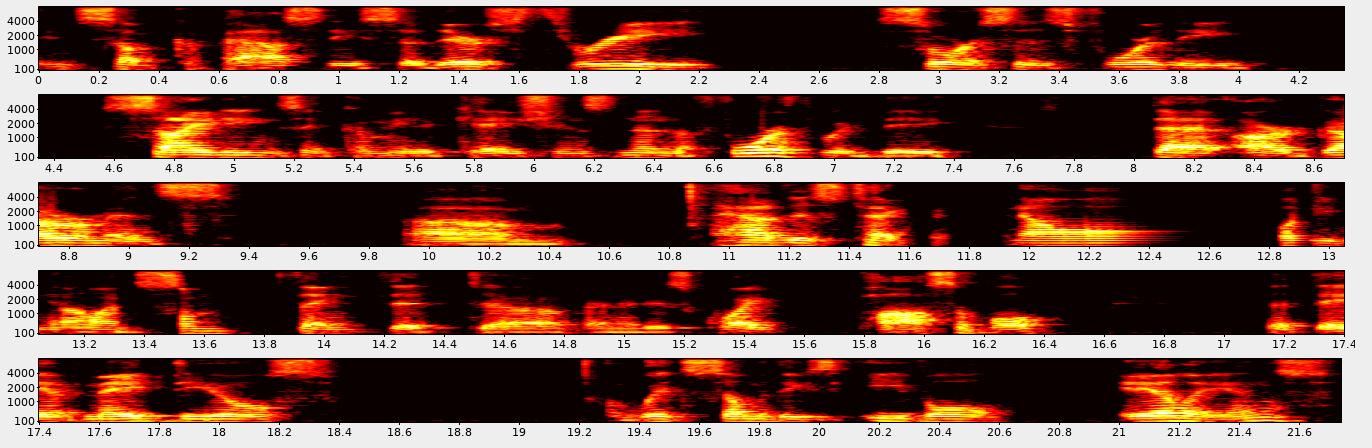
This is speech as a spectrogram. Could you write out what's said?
in some capacity. So there's three sources for the sightings and communications. And then the fourth would be that our governments um, have this technology now, and some think that, uh, and it is quite possible, that they have made deals with some of these evil aliens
